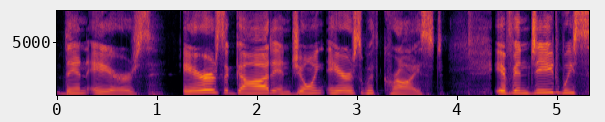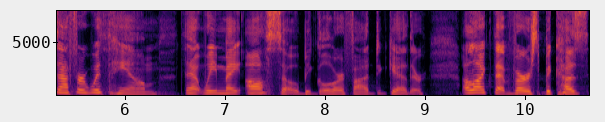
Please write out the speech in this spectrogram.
then heirs, heirs of God and joint heirs with Christ. If indeed we suffer with him, that we may also be glorified together. I like that verse because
